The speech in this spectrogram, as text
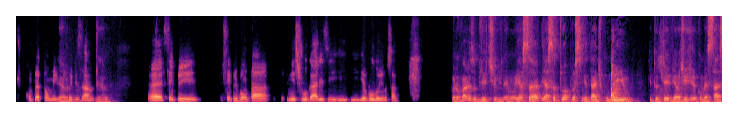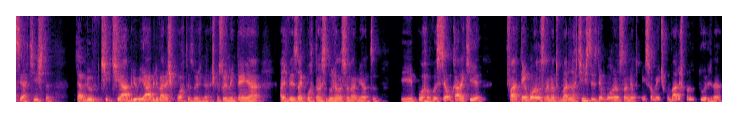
tipo, completão mesmo, é, foi bizarro. Tipo, é sempre, sempre bom estar tá nesses lugares e, e, e, evoluindo, sabe? Foram vários objetivos, né, irmão? E essa, e essa tua proximidade com o meio que tu teve antes de começar a ser artista, te abriu, te, te abriu e abre várias portas hoje, né? As pessoas não entendem, a, às vezes, a importância do relacionamento. E, porra, você é um cara que tem um bom relacionamento com vários artistas e tem um bom relacionamento principalmente com vários produtores, né?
